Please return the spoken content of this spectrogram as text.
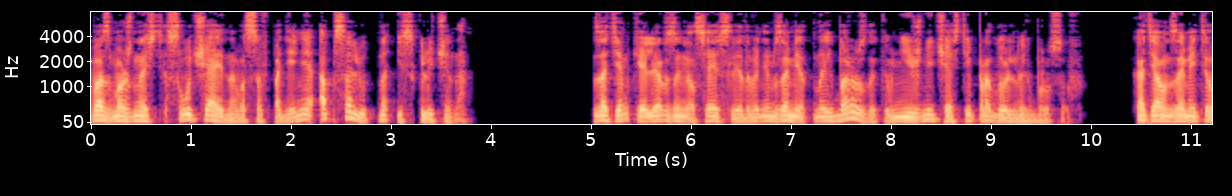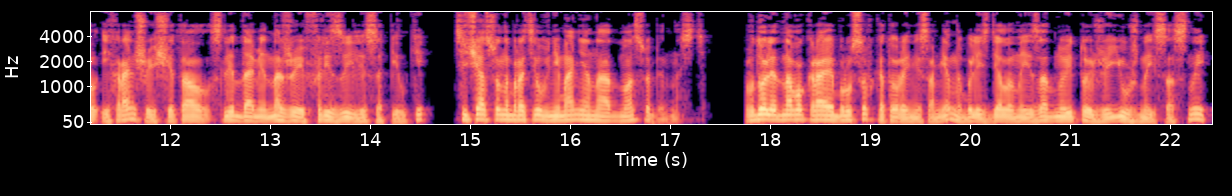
Возможность случайного совпадения абсолютно исключена. Затем Келлер занялся исследованием заметных бороздок в нижней части продольных брусов. Хотя он заметил их раньше и считал следами ножей фрезы или сопилки, сейчас он обратил внимание на одну особенность. Вдоль одного края брусов, которые, несомненно, были сделаны из одной и той же южной сосны,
